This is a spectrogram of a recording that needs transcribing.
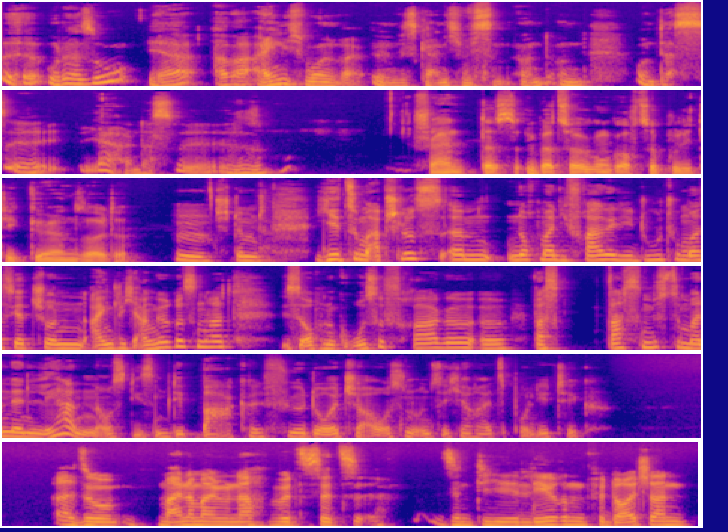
äh, oder so, ja, aber eigentlich wollen wir es gar nicht wissen und und und das, äh, ja, das äh, scheint, dass Überzeugung auch zur Politik gehören sollte. Hm, stimmt. Hier zum Abschluss ähm, nochmal die Frage, die du, Thomas, jetzt schon eigentlich angerissen hast. Ist auch eine große Frage. Äh, was, was müsste man denn lernen aus diesem Debakel für deutsche Außen- und Sicherheitspolitik? Also meiner Meinung nach wird es jetzt sind die Lehren für Deutschland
